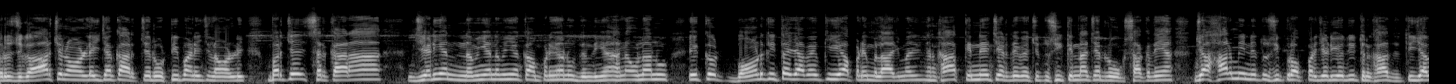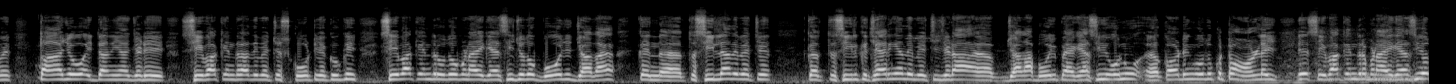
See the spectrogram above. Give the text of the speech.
ਰੁਜ਼ਗਾਰ ਚਲਾਉਣ ਲਈ ਜਾਂ ਘਰ 'ਚ ਰੋਟੀ ਪਾਣੀ ਚਲਾਉਣ ਲਈ ਪਰ ਜੇ ਸਰਕਾਰਾਂ ਜਿਹੜੀਆਂ ਨਵੀਆਂ ਨਵੀਆਂ ਕੰਪਨੀਆਂ ਨੂੰ ਦਿੰਦੀਆਂ ਹਨ ਉਹਨਾਂ ਨੂੰ ਇੱਕ ਬੌਂਡ ਕੀਤਾ ਜਾਵੇ ਕਿ ਇਹ ਆਪਣੇ ਮੁਲਾਜ਼ਮਾਂ ਦੀ ਤਨਖਾਹ ਕਿੰਨੇ ਚਿਰ ਦੇ ਵਿੱਚ ਤੁਸੀਂ ਕਿੰਨਾ ਚਿਰ ਰੋਕ ਸਕਦੇ ਆ ਜਾਂ ਹਰ ਮਹੀਨੇ ਤੁਸੀਂ ਪ੍ਰੋਪਰ ਜਿਹੜੀ ਉਹਦੀ ਤਨਖਾਹ ਦਿੱਤੀ ਜਾਵੇ ਤਾਂ ਜੋ ਇਦਾਂ ਦੀਆਂ ਜਿਹੜੇ ਸੇਵਾ ਕੇਂਦਰਾਂ ਦੇ ਵਿੱਚ ਸਿਕਿਉਰਿਟੀ ਹੈ ਕਿਉਂਕਿ ਸੇਵਾ ਕੇਂਦਰ ਉਦੋਂ ਬਣਾਏ ਗਏ ਸੀ ਜਦੋਂ ਬੋਝ ਜ਼ਿਆਦਾ ਕ- ਤਹਿਸੀਲਾਂ ਦੇ ਵਿੱਚ, ਕ- ਤਹਿਸੀਲ ਕਚਹਿਰੀਆਂ ਦੇ ਵਿੱਚ ਜਿਹੜਾ ਜ਼ਿਆਦਾ ਬੋਝ ਪੈ ਗਿਆ ਸੀ, ਉਹਨੂੰ ਅਕੋਰਡਿੰਗ ਉਹਨੂੰ ਘਟਾਉਣ ਲਈ ਇਹ ਸੇਵਾ ਕੇਂਦਰ ਬਣਾਏ ਗਿਆ ਸੀ। ਉਹ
